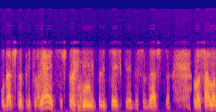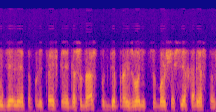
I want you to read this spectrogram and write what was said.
удачно притворяются, что они не полицейское государство. На самом деле это полицейское государство, где производится больше всех арестов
